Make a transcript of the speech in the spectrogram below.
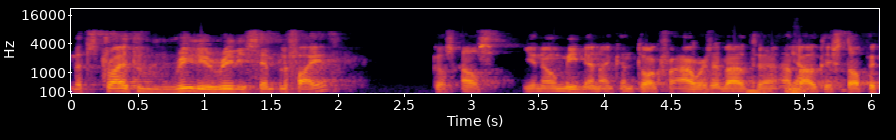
let's try to really, really simplify it, because else, you know me, then I can talk for hours about uh, about yeah. this topic.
